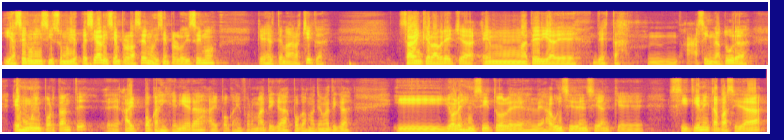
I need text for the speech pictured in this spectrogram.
Y hacer un inciso muy especial, y siempre lo hacemos y siempre lo decimos, que es el tema de las chicas. Saben que la brecha en materia de, estas mm, asignaturas es muy importante, eh, hay pocas ingenieras, hay pocas informáticas, pocas matemáticas, y yo les incito, les, hago incidencia en que si tienen capacidad,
